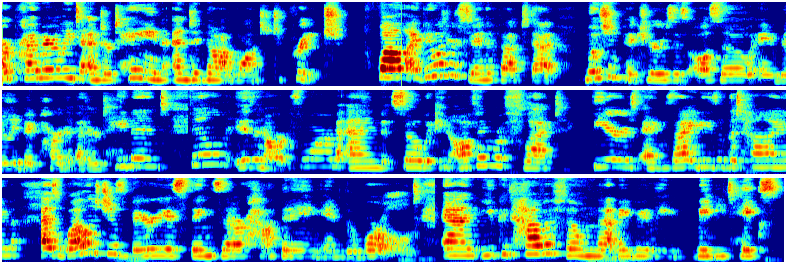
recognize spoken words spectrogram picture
are primarily to entertain and did not want to preach. While I do understand the fact that Motion pictures is also a really big part of entertainment. Film is an art form, and so it can often reflect fears, anxieties of the time, as well as just various things that are happening in the world. And you could have a film that maybe maybe takes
